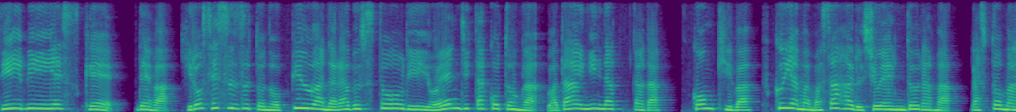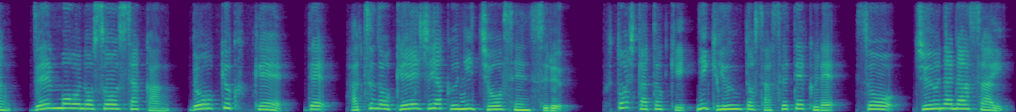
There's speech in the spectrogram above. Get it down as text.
TBSK では広瀬すずとのピュアなラブストーリーを演じたことが話題になったが、今期は福山雅治主演ドラマ、ラストマン、全盲の捜査官、同局系で初の刑事役に挑戦する。ふとした時にキュンとさせてくれ。そう、17歳、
